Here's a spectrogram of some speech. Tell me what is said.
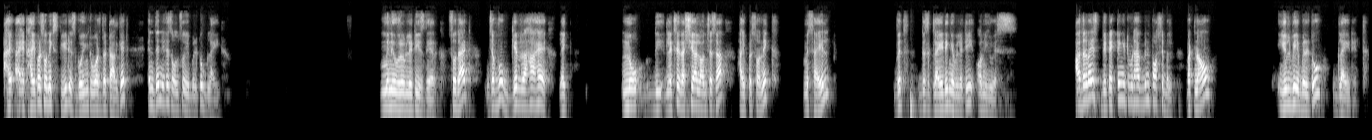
at hypersonic speed is going towards the target and then it is also able to glide maneuverability is there so that जब वो गिर रहा है like no the let's say russia launches a hypersonic missile with this gliding ability on us Otherwise, detecting it would have been possible. But now, you'll be able to glide it.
